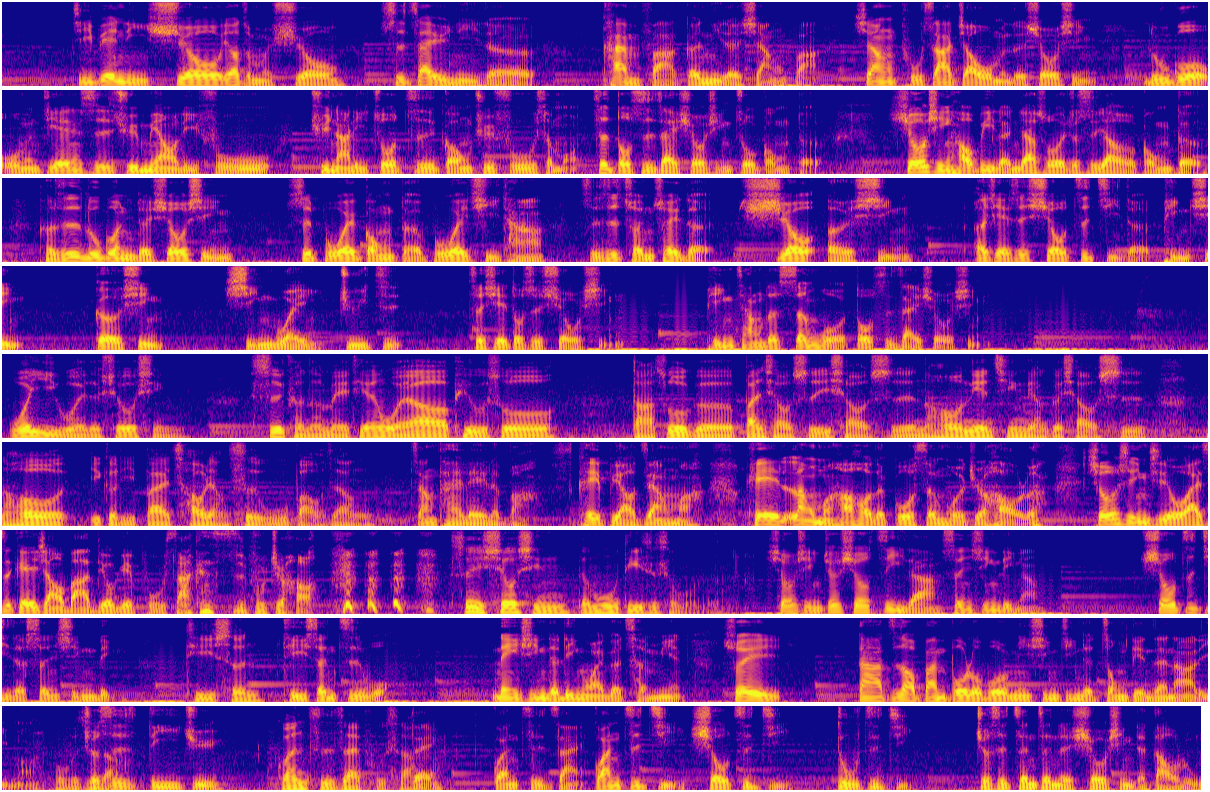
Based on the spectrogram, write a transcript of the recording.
即便你修要怎么修，是在于你的看法跟你的想法。像菩萨教我们的修行，如果我们今天是去庙里服务，去哪里做志工，去服务什么，这都是在修行做功德。修行好比人家说的就是要有功德，可是如果你的修行是不为功德，不为其他，只是纯粹的修而行，而且是修自己的品性。个性、行为、举止，这些都是修行。平常的生活都是在修行。我以为的修行，是可能每天我要，譬如说打坐个半小时、一小时，然后念经两个小时，然后一个礼拜抄两次五宝这样。这样太累了吧？可以不要这样吗？可以让我们好好的过生活就好了。修行其实我还是可以想要把它丢给菩萨跟师傅就好。所以修行的目的是什么呢？修行就修自己的啊，身心灵啊，修自己的身心灵，提升提升自我内心的另外一个层面。所以大家知道《般波罗波罗蜜心经》的重点在哪里吗？我不知道。就是第一句，观自在菩萨。对。观自在，观自己，修自己，度自己，就是真正的修行的道路，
